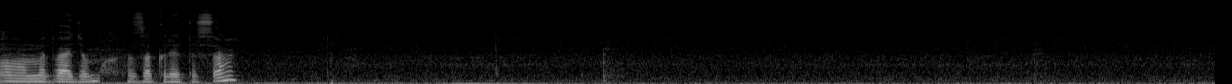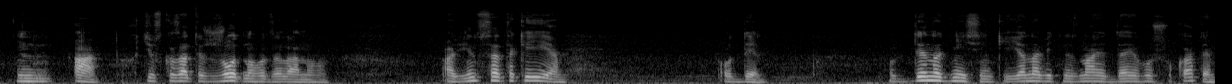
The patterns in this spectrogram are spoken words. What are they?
О, медведям закритися. А, хотів сказати жодного зеленого. А він все-таки є. Один. Один однісінький. Я навіть не знаю, де його шукати.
